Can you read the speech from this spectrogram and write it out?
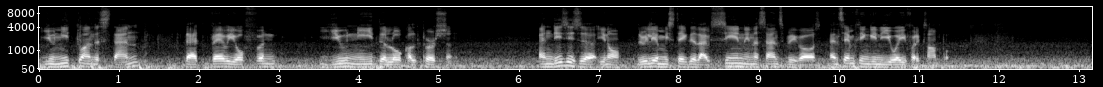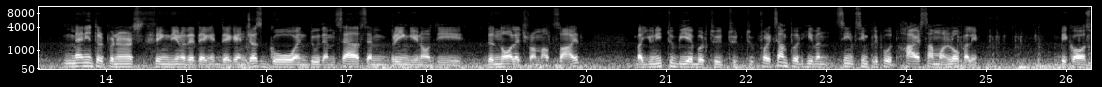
You need to understand that very often you need the local person, and this is you know really a mistake that I've seen in a sense because and same thing in the UAE, for example. Many entrepreneurs think you know that they, they can just go and do themselves and bring you know the the knowledge from outside. But you need to be able to, to, to for example even sim- simply put hire someone locally. Because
